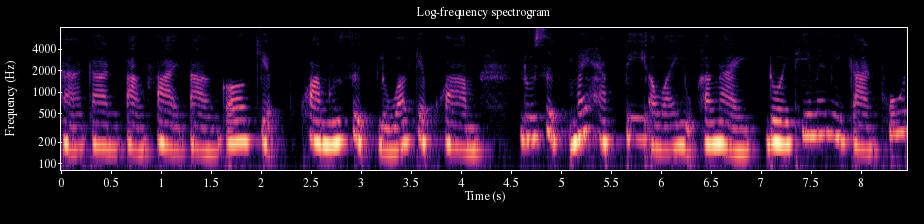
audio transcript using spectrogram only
หากันต่างฝ่ายต่างก็เก็บความรู้สึกหรือว่าเก็บความรู้สึกไม่แฮปปี้เอาไว้อยู่ข้างใน โดยที่ไม่มีการพูด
